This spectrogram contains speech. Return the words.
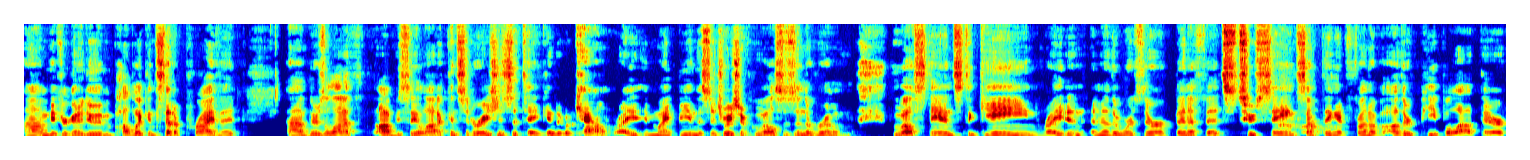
um, if you're going to do it in public instead of private, um, there's a lot of obviously a lot of considerations to take into account, right? It might be in the situation of who else is in the room, who else stands to gain, right? In, in other words, there are benefits to saying something in front of other people out there.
